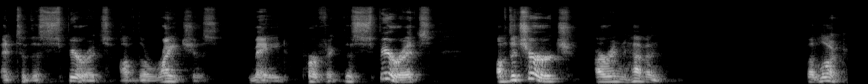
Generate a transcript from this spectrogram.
and to the spirits of the righteous made perfect. The spirits of the church are in heaven. But look,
